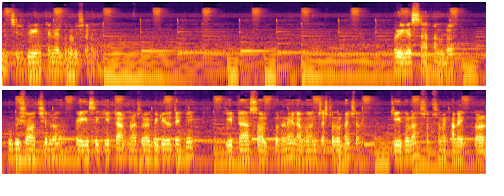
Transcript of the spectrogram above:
নিচের গ্রিন ক্যানেল ধরে হয়ে গেছে, আমরা খুবই সহজ ছিল। হয়ে গেছে কিটা আপনারা সবাই ভিডিও দেখে কিটা সলভ করে নেন এবং চেষ্টা করবেন কিগুলো সবসময় কালেক্ট করার।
